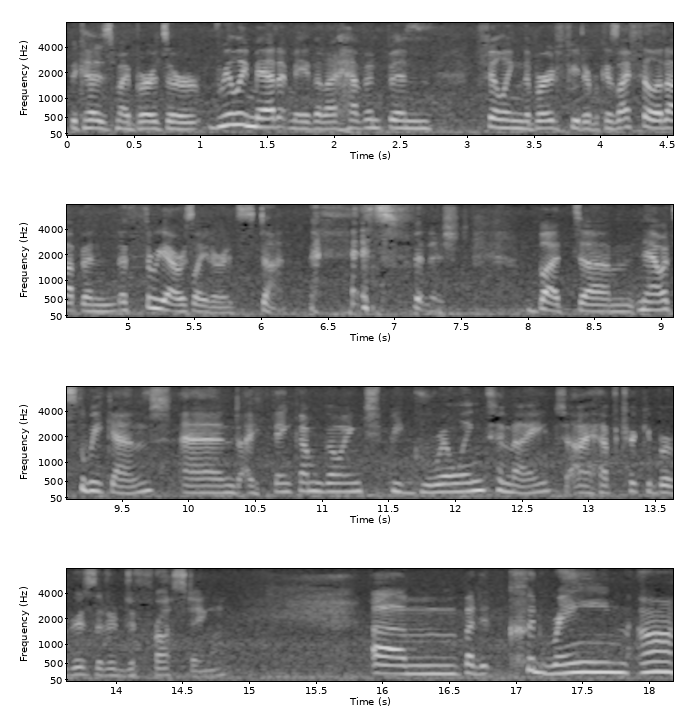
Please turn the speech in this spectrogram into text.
because my birds are really mad at me that I haven't been filling the bird feeder because I fill it up and three hours later it's done. it's finished. But um, now it's the weekend, and I think I'm going to be grilling tonight. I have turkey burgers that are defrosting. Um, but it could rain, uh,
